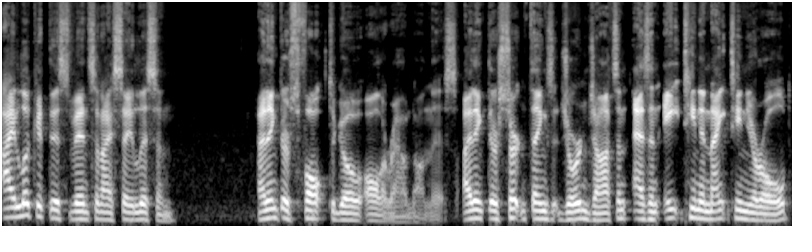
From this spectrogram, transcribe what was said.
I look at this, Vince, and I say, listen, I think there's fault to go all around on this. I think there's certain things that Jordan Johnson, as an 18 and 19 year old,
